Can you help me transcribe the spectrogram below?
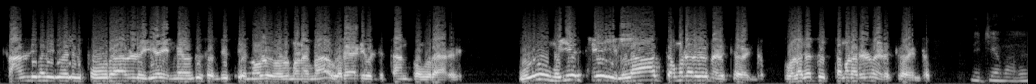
காந்திமதி கோயிலுக்கு போகிறார்கள் ஐயா என்னை வந்து சந்தித்து என்னோடு ஒரு மனமா உரையாடி விட்டுத்தான் போகிறார்கள். முழு முயற்சியை எல்லா தமிழர்களும் எடுக்க வேண்டும். உலகத்து தமிழர்களும் எடுக்க வேண்டும். நிச்சயமாக.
